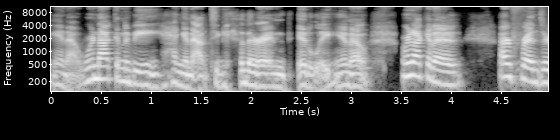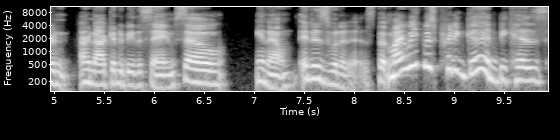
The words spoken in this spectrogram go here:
you know we're not going to be hanging out together in italy you know we're not going to our friends are are not going to be the same so you know it is what it is but my week was pretty good because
